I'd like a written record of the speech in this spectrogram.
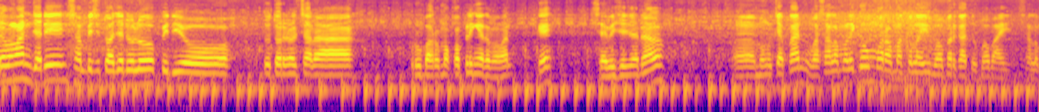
Teman-teman, jadi sampai situ aja dulu video tutorial cara rubah rumah kopling ya teman-teman. Oke, saya BJ Channel uh, mengucapkan wassalamualaikum warahmatullahi wabarakatuh. Bye bye.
